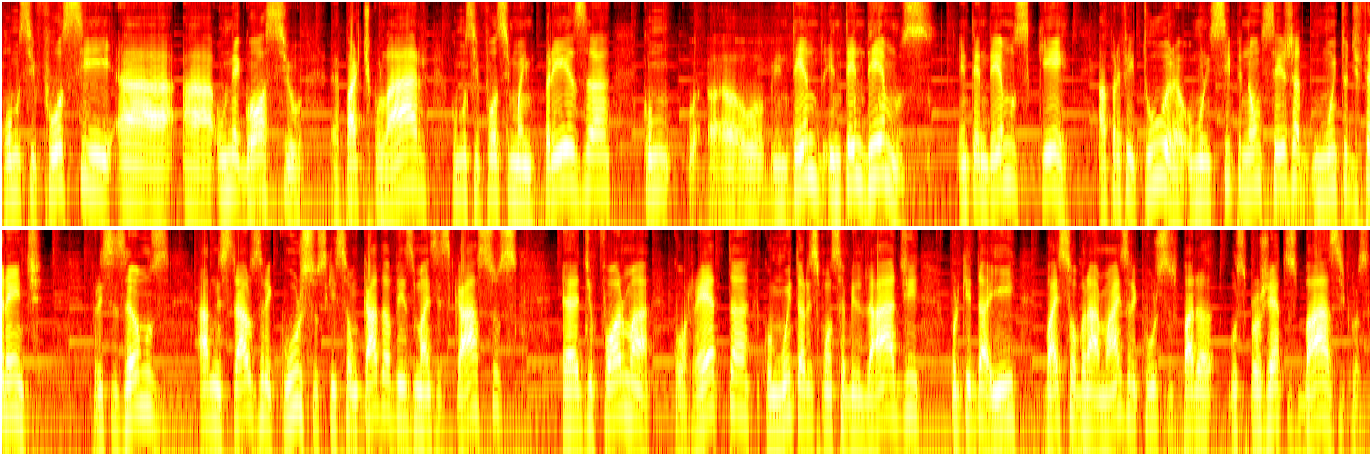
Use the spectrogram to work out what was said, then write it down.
como se fosse uh, uh, um negócio eh, particular, como se fosse uma empresa, como uh, entend, entendemos, entendemos que a prefeitura, o município não seja muito diferente. Precisamos administrar os recursos que são cada vez mais escassos é, de forma correta, com muita responsabilidade, porque daí vai sobrar mais recursos para os projetos básicos,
